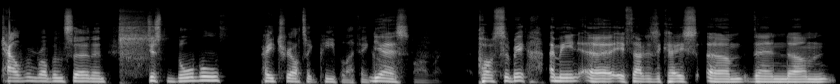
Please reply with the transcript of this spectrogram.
Calvin Robinson and just normal patriotic people, I think. Yes. far right threat. Possibly. I mean, uh, if that is the case, um, then um,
